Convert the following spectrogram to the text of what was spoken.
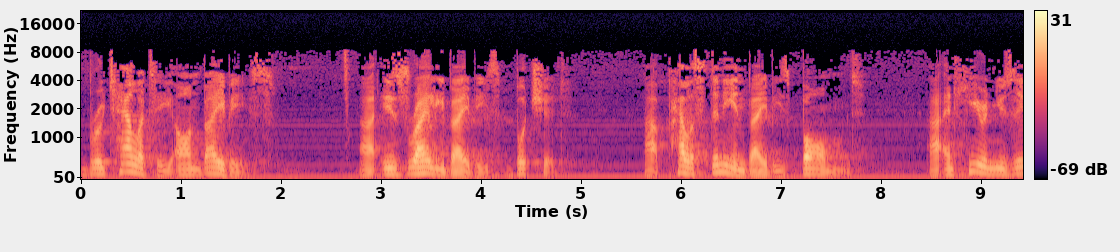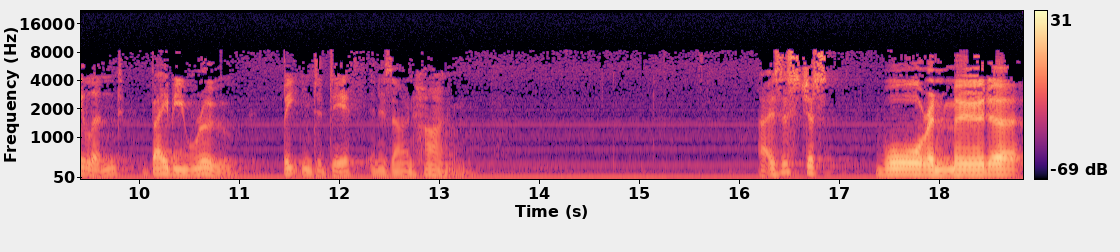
brutality on babies. Uh, Israeli babies butchered, uh, Palestinian babies bombed, uh, and here in New Zealand, baby Roo beaten to death in his own home. Uh, is this just war and murder?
